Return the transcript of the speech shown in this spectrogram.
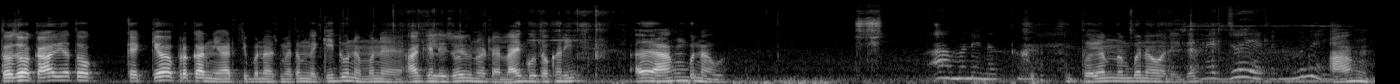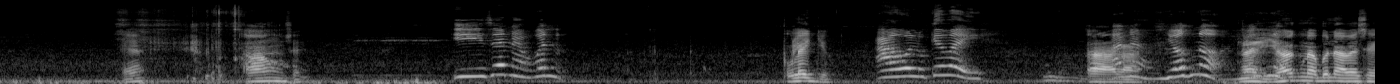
તો જો કાવ્ય તો કે કેવા પ્રકારની આરતી બનાવે છે? મેં તમને કીધું ને, મને આગેલી જોયું ને એટલે લાગ્યું તો ખરી. અરે આ હું બનાવું? આ મને નથી ખબર. તો એમને બનાવવાની છે. મેં જોઈ એટલે બનાવી. આ હું? હે? આ હું છે? ઈ છે ને વન ભૂલાઈ ગયો. આ ઓલું કેવાય યજ્ઞ. બનાવે છે.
